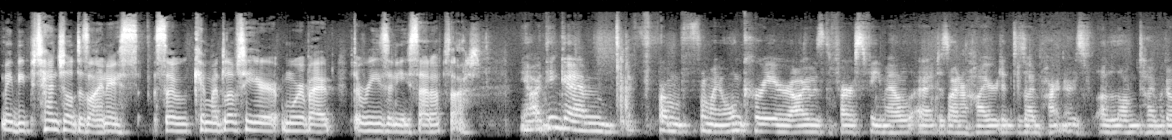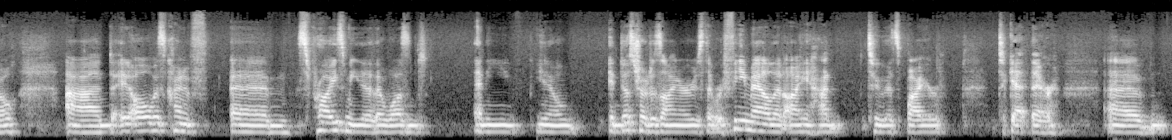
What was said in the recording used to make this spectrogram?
maybe potential designers. So, Kim, I'd love to hear more about the reason you set up that. Yeah, I think um, from from my own career, I was the first female uh, designer hired in Design Partners a long time ago, and it always kind of um, surprised me that there wasn't any, you know, industrial designers that were female that I had to aspire to get there. Um,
